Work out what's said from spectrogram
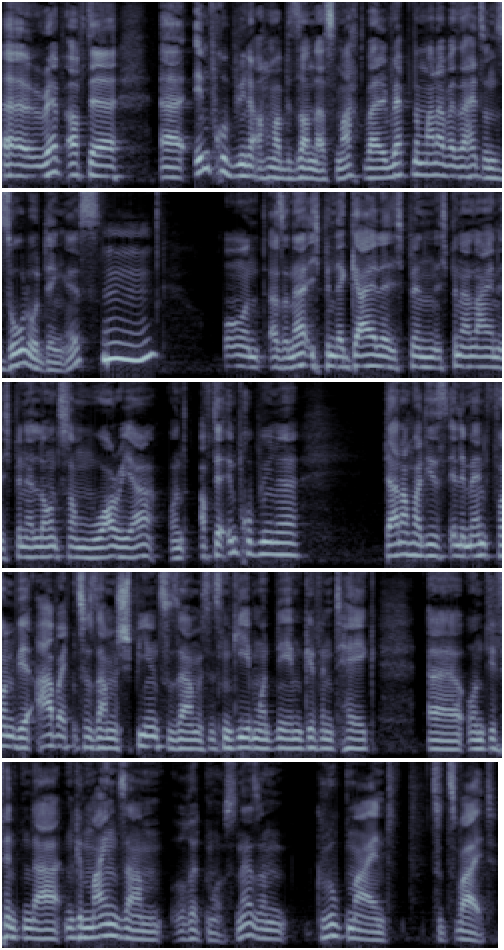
äh, Rap auf der äh, Improbühne auch nochmal besonders macht, weil Rap normalerweise halt so ein Solo-Ding ist. Mm. Und also, ne, ich bin der Geile, ich bin, ich bin alleine, ich bin der Lonesome Warrior. Und auf der Improbühne da nochmal dieses Element von wir arbeiten zusammen, spielen zusammen, es ist ein Geben und Nehmen, Give and Take. Äh, und wir finden da einen gemeinsamen Rhythmus, ne? so ein Group Mind zu zweit,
